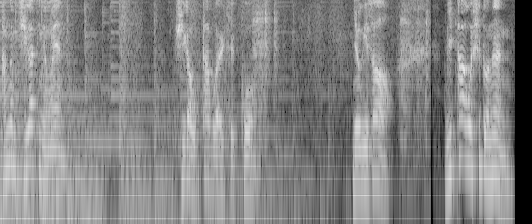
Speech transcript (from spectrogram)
방금 G 같은 경우엔 G가 옥타브가 이렇게 있고 여기서 미파하고 시도는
